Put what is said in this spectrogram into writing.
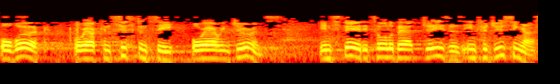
or work or our consistency or our endurance. Instead, it's all about Jesus introducing us.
